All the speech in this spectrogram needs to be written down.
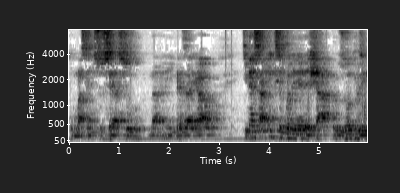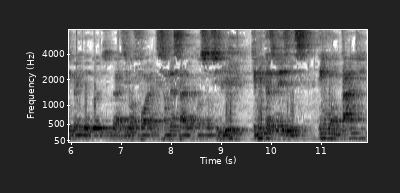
com bastante sucesso na, empresarial, que mensagem que você poderia deixar para os outros empreendedores do Brasil afora que são dessa área da construção civil, que muitas vezes têm vontade,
